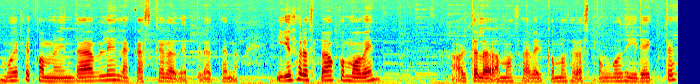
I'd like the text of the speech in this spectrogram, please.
Muy recomendable la cáscara de plátano. Y yo se los pongo como ven ahorita la vamos a ver cómo se las pongo directas.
